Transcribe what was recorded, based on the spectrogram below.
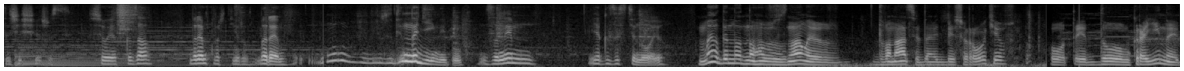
чи ще щось. Все, я сказав, беремо квартиру, беремо. Ну, він надійний був. За ним, як за стіною. Ми один одного знали 12, навіть більше років. От, і до України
